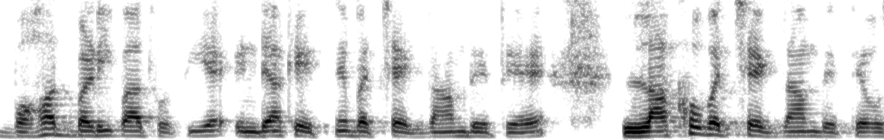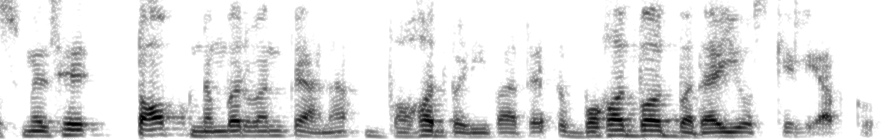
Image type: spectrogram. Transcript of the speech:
बहुत बड़ी बात होती है। इंडिया के इतने बच्चे एग्ज़ाम देते हैं लाखों बच्चे एग्ज़ाम देते हैं उसमें से टॉप नंबर वन पे आना बहुत बड़ी बात है। तो बहुत बहुत बधाई हो उसके लिए आपको।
